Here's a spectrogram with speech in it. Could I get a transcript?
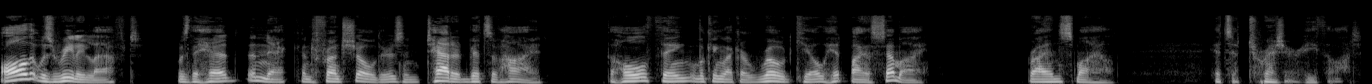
All that was really left was the head and neck and front shoulders and tattered bits of hide the whole thing looking like a roadkill hit by a semi. Brian smiled. It's a treasure, he thought,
